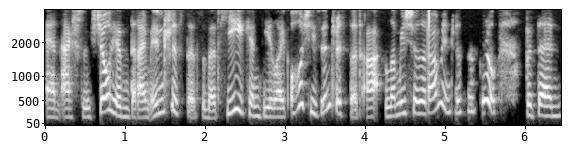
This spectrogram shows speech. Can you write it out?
and actually show him that I'm interested so that he can be like, oh, she's interested. Uh, let me show that I'm interested too. But then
